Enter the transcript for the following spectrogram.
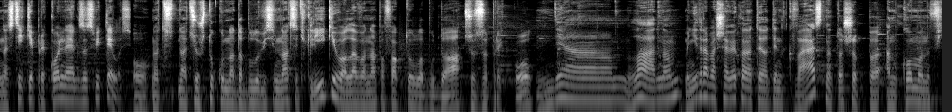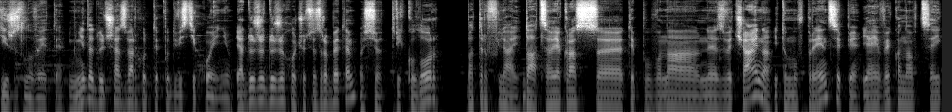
настільки прикольне, як засвітилось. О, на, ц- на цю штуку треба було 18 кліків, але вона по факту лабуда. Що за прикол? Да, ладно. Мені треба ще виконати один квест на те, щоб Uncommon Fish зловити. Мені дадуть ще зверху, типу, 200 коїнів. Я дуже-дуже хочу це зробити. Ось, триколор. Батерфляй. Да, це якраз, е, типу, вона незвичайна, і тому, в принципі, я і виконав цей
